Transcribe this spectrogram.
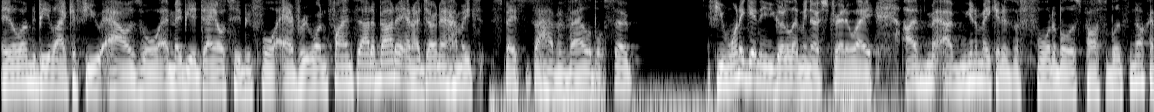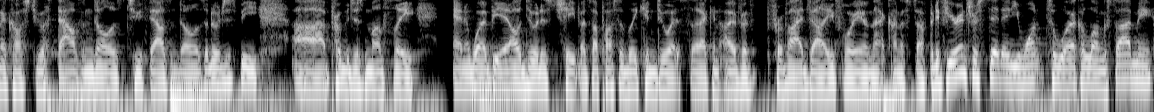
it'll only be like a few hours or maybe a day or two before everyone finds out about it. And I don't know how many t- spaces I have available. So if you want to get in, you got to let me know straight away. i am going to make it as affordable as possible. It's not going to cost you a $1,000, $2,000. It'll just be uh, probably just monthly and it won't be, I'll do it as cheap as I possibly can do it so that I can over provide value for you and that kind of stuff. But if you're interested and you want to work alongside me,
